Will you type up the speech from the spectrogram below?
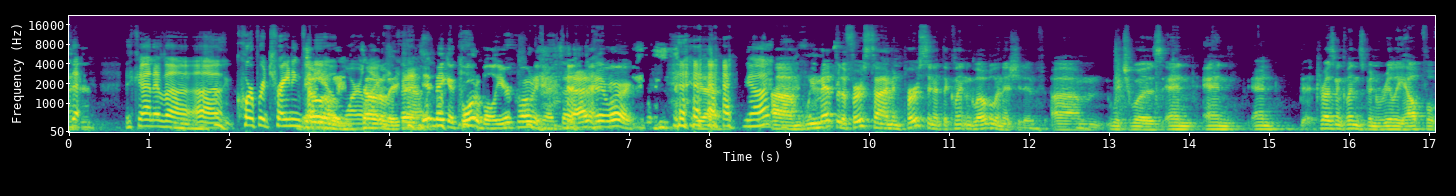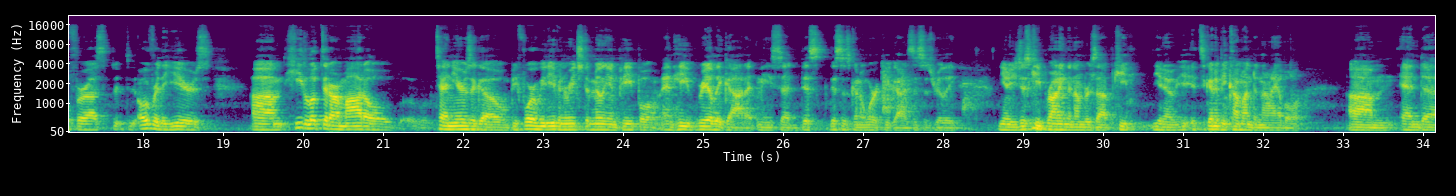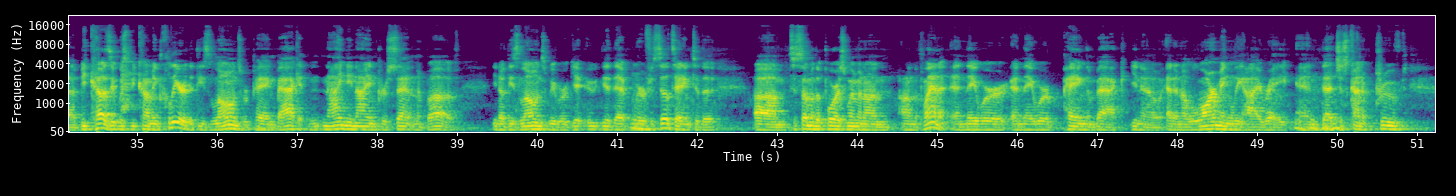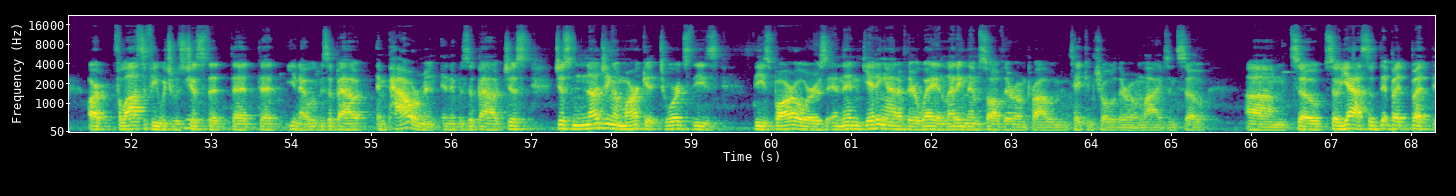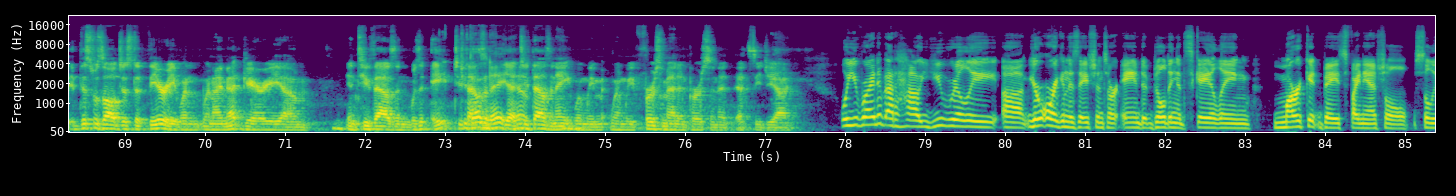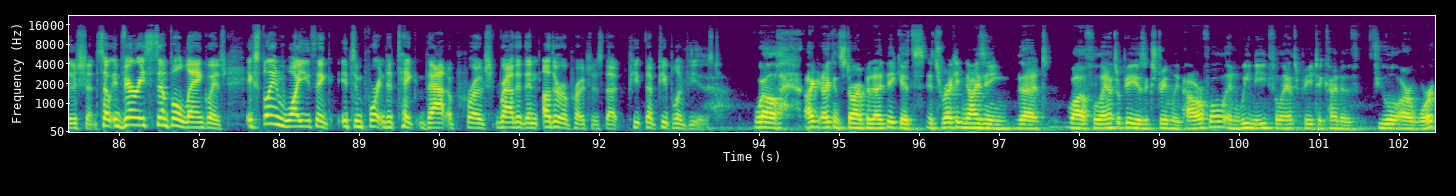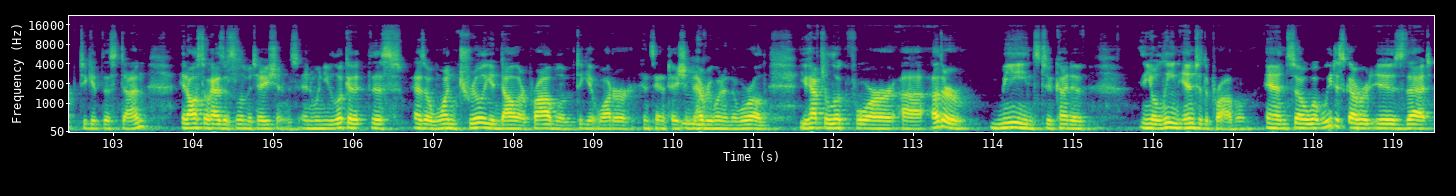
kind of a, a corporate training video, totally, more totally. like. Yeah. It did make it quotable. You're quoting it, so that it works. yeah, yeah. Um, we met for the first time in person at the Clinton Global Initiative, um, which was and and and President Clinton's been really helpful for us over the years. Um, he looked at our model 10 years ago before we'd even reached a million people and he really got it and he said this this is going to work you guys this is really you know, you just keep running the numbers up, keep, you know, it's going to become undeniable. Um, and uh, because it was becoming clear that these loans were paying back at 99% and above, you know, these loans we were get, that we were mm. facilitating to the um, to some of the poorest women on on the planet, and they were and they were paying them back, you know, at an alarmingly high rate, and that just kind of proved our philosophy, which was just that that that you know it was about empowerment and it was about just just nudging a market towards these these borrowers and then getting out of their way and letting them solve their own problem and take control of their own lives. And so, um, so so yeah. So th- but but this was all just a theory when when I met Gary. Um, in 2000 was it 8 2008 yeah, yeah, 2008 when we when we first met in person at, at cgi well, you write about how you really, uh, your organizations are aimed at building and scaling market based financial solutions. So, in very simple language, explain why you think it's important to take that approach rather than other approaches that, pe- that people have used. Well, I, I, can start, but I think it's it's recognizing that while philanthropy is extremely powerful and we need philanthropy to kind of fuel our work to get this done, it also has its limitations. And when you look at this as a $1 trillion problem to get water and sanitation mm-hmm. to everyone in the world, you have to look for uh, other means to kind of you know lean into the problem. And so what we discovered is that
